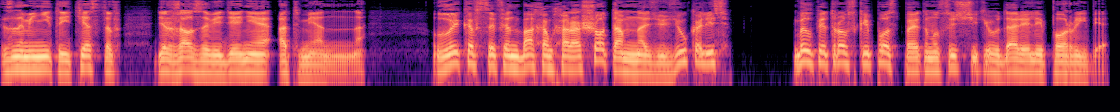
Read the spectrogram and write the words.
Знаменитый Тестов держал заведение отменно – Лыков с Эффенбахом хорошо там назюзюкались. Был Петровский пост, поэтому сыщики ударили по рыбе.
